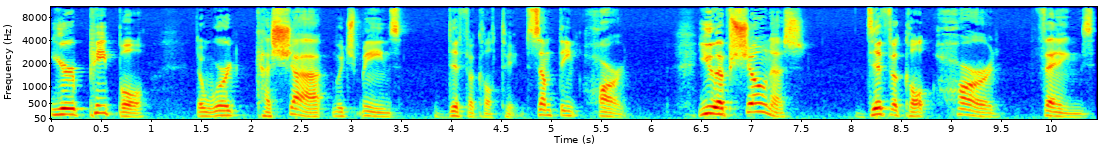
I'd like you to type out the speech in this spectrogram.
your people the word kasha, which means difficulty, something hard. You have shown us difficult, hard things,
